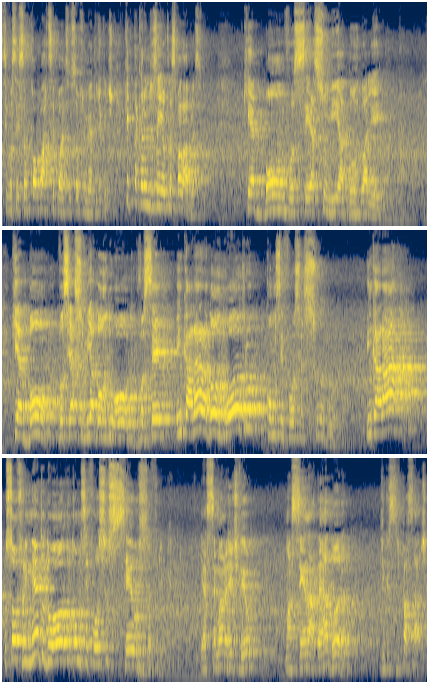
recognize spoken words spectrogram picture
Se vocês são coparticipantes do sofrimento de Cristo. O que está querendo dizer em outras palavras? Que é bom você assumir a dor do alheio. Que é bom você assumir a dor do outro. Você encarar a dor do outro como se fosse a sua dor. Encarar o sofrimento do outro como se fosse o seu sofrimento. E essa semana a gente viu uma cena aterradora, diga-se de passagem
